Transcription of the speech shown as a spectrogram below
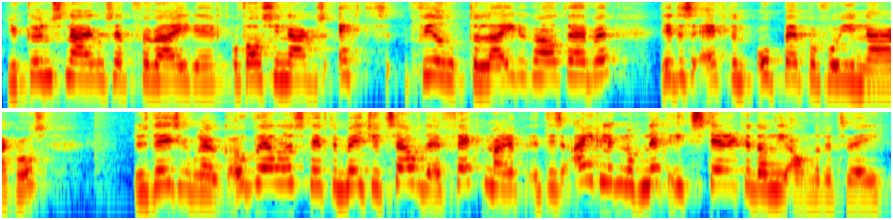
je kunstnagels hebt verwijderd. Of als je nagels echt veel te lijden gehad hebben. Dit is echt een oppepper voor je nagels. Dus deze gebruik ik ook wel eens. Het heeft een beetje hetzelfde effect. Maar het, het is eigenlijk nog net iets sterker dan die andere twee.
